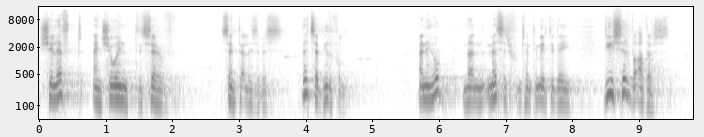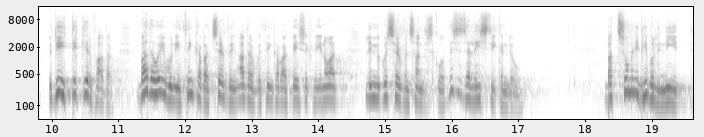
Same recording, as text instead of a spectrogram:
she left and she went to serve Saint Elizabeth. That's a beautiful. And I hope the message from Saint Mary today, do you serve others? Do you take care of other? By the way, when you think about serving other, we think about basically, you know what, let me go serve in Sunday school. This is the least you can do. But so many people in need,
